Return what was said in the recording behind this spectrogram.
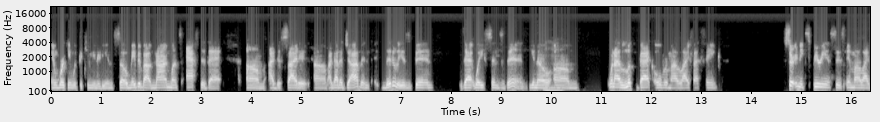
and working with the community. And so maybe about nine months after that, um, I decided um, I got a job, and literally it's been that way since then. You know, Mhm. um, when I look back over my life, I think certain experiences in my life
